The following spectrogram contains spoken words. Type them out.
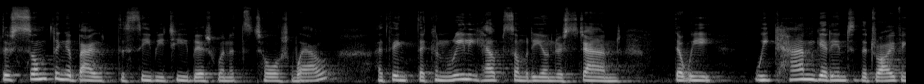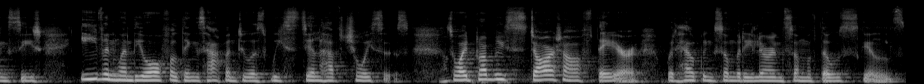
There's something about the CBT bit when it's taught well, I think that can really help somebody understand that we we can get into the driving seat. Even when the awful things happen to us we still have choices. So i'd probably start off there with helping somebody learn some of those skills.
